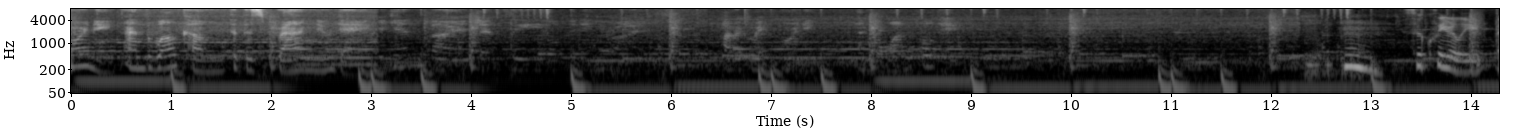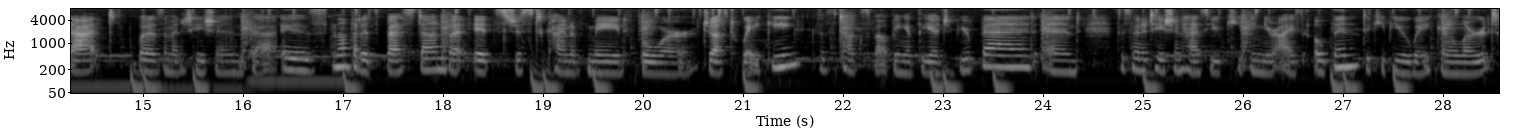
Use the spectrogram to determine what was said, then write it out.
morning and welcome to this brand new day. Day. So clearly that was a meditation that is not that it's best done, but it's just kind of made for just waking because it talks about being at the edge of your bed and this meditation has you keeping your eyes open to keep you awake and alert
